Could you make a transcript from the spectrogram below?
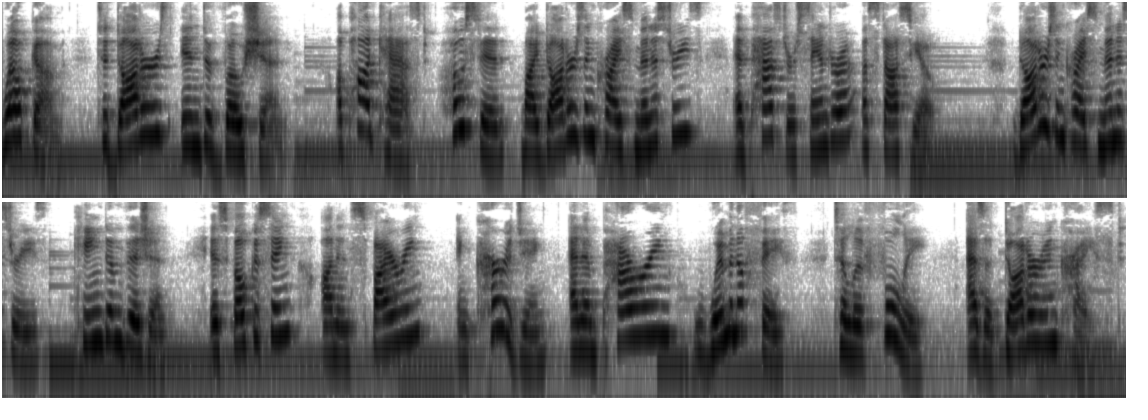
Welcome to Daughters in Devotion, a podcast hosted by Daughters in Christ Ministries and Pastor Sandra Astacio. Daughters in Christ Ministries Kingdom Vision is focusing on inspiring, encouraging, and empowering women of faith to live fully as a daughter in Christ.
